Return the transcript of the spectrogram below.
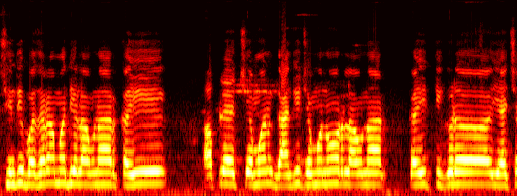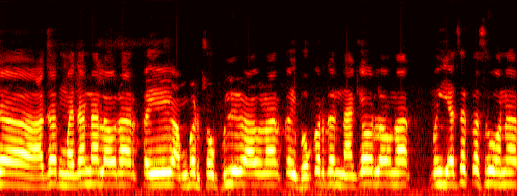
सिंधी बाजारामध्ये लावणार काही आपल्या चमन गांधी चमनवर लावणार काही तिकडं याच्या आझाद मैदानाला लावणार काही आंबड चौफुली लावणार काही भोकरदन नाक्यावर लावणार मग याचं कसं होणार?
